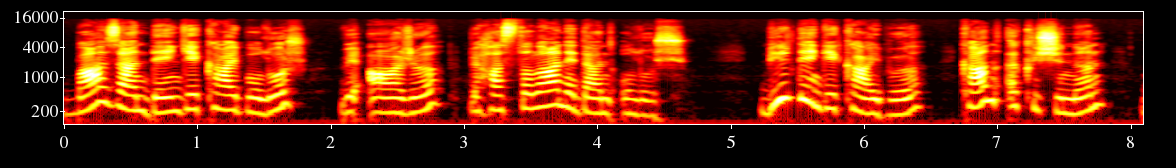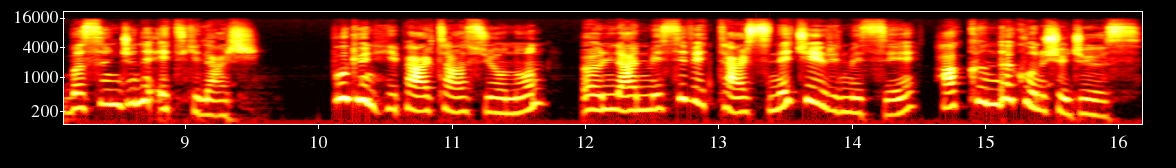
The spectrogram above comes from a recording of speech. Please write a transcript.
Bazen denge kaybolur ve ağrı ve hastalığa neden olur. Bir denge kaybı kan akışının basıncını etkiler. Bugün hipertansiyonun önlenmesi ve tersine çevrilmesi hakkında konuşacağız.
